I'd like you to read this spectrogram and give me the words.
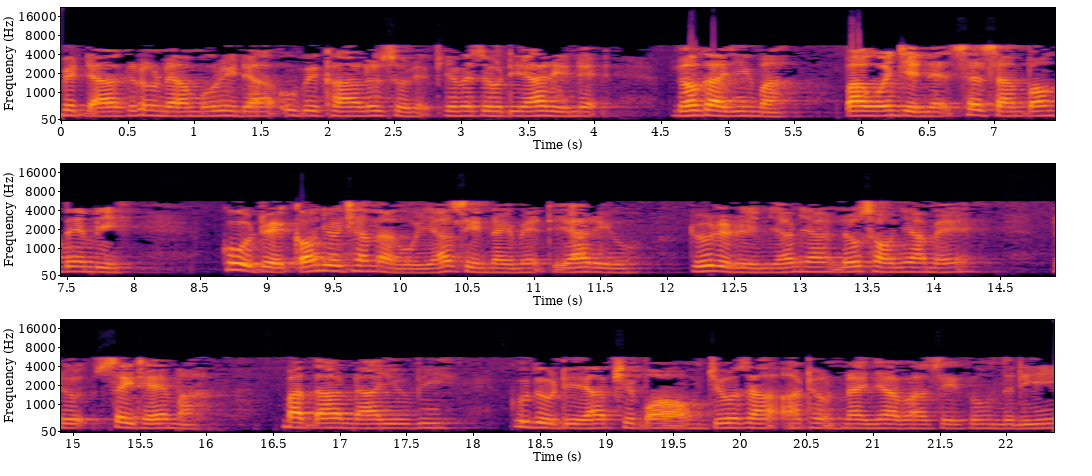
မေတ္တာကရုဏာမုရိဒာဥပေက္ခာလို့ဆိုတဲ့ပြမစိုးတရားတွေနဲ့လောကကြီးမှာပါဝင်ခြင်းနဲ့ဆက်ဆံပေါင်းသင်းပြီးကိုယ့်အတွက်ကောင်းကျိုးချမ်းသာကိုရစေနိုင်မဲ့တရားတွေကိုတို့တွေများများလှုပ်ဆောင်ကြမယ်လို့စိတ်ထဲမှာမှတ်သားနာယူပြီးကုသိုလ်တရားဖြစ်ပေါ်အောင်ကြိုးစားအားထုတ်နိုင်ကြပါစေကုန်သတည်း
